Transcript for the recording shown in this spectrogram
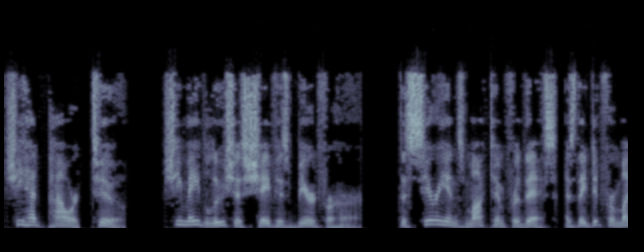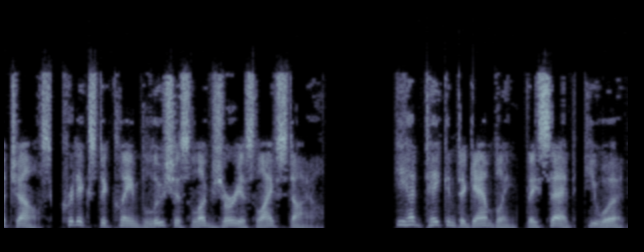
She had power, too. She made Lucius shave his beard for her. The Syrians mocked him for this, as they did for much else. Critics declaimed Lucius' luxurious lifestyle. He had taken to gambling, they said, he would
